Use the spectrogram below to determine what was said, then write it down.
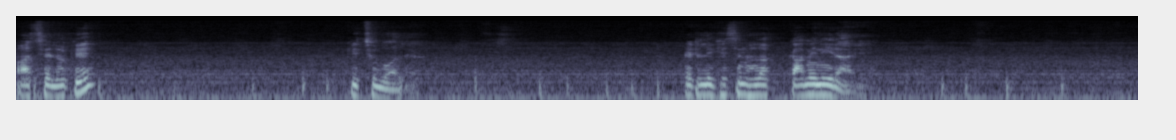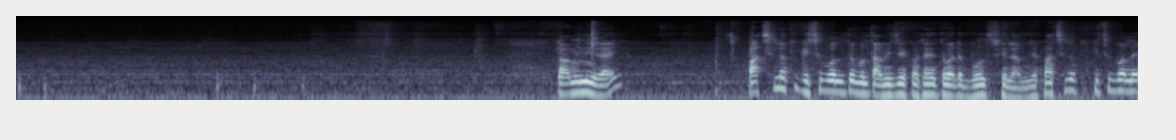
পাছে লোকে কিছু বলে। এটা লিখেছেন হলো কামিনী রায়। কামিনী রায়, পাঁচ লোকে কিছু বলতে বলতে আমি যে কথাই তোমাদের বলছিলাম যে পাঁচ লোকে কিছু বলে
